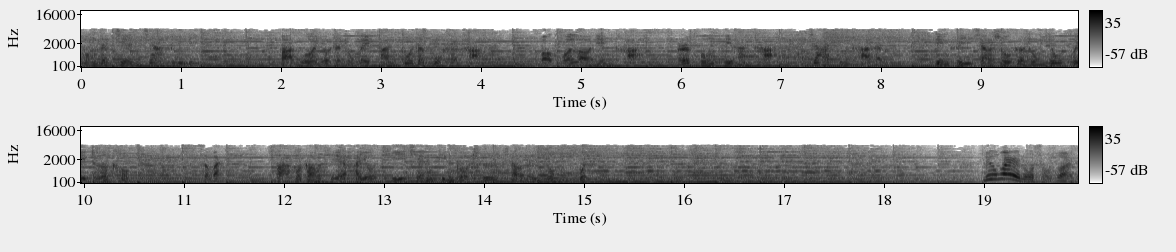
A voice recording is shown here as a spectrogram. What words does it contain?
同的减价比例。法国有着种类繁多的顾客卡，包括老年卡、儿童陪伴卡、家庭卡等，并可以享受各种优惠折扣。此外，法国高铁还有提前订购车票的优惠。另外一种手段呢，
